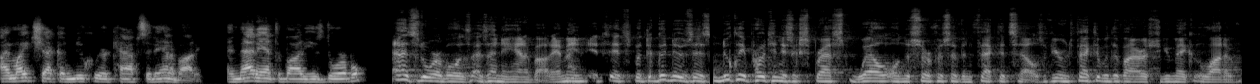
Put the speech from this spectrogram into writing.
I might check a nucleocapsid antibody. And that antibody is durable as durable as, as any antibody. I mean, it's, it's, but the good news is nuclear protein is expressed well on the surface of infected cells. If you're infected with the virus, you make a lot of,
